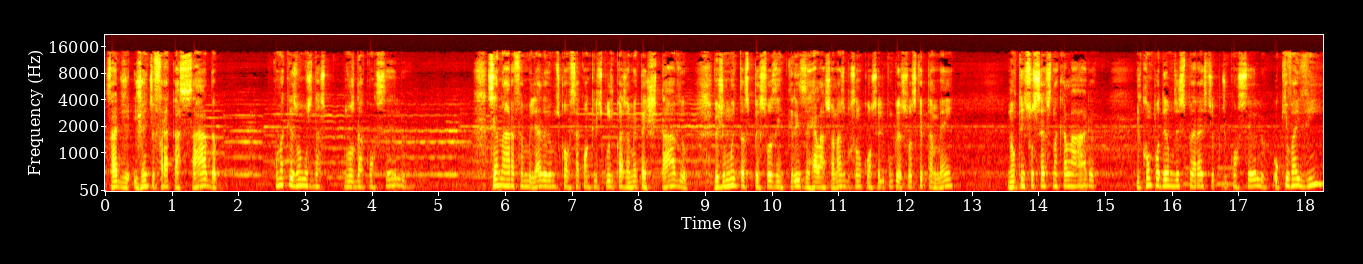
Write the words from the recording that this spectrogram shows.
Sabe, gente fracassada, como é que eles vão nos dar, nos dar conselho? Se é na área familiar, devemos conversar com aqueles cujo casamento é estável. Vejo muitas pessoas em crises relacionais buscando conselho com pessoas que também não têm sucesso naquela área. E como podemos esperar esse tipo de conselho? O que vai vir?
